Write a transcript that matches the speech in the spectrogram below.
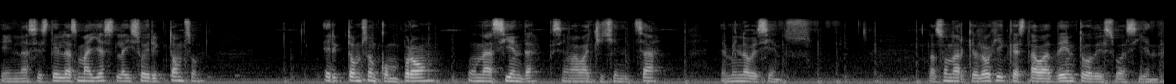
en las estelas mayas la hizo Eric Thompson. Eric Thompson compró una hacienda que se llamaba Chichen Itza en 1900. La zona arqueológica estaba dentro de su hacienda.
